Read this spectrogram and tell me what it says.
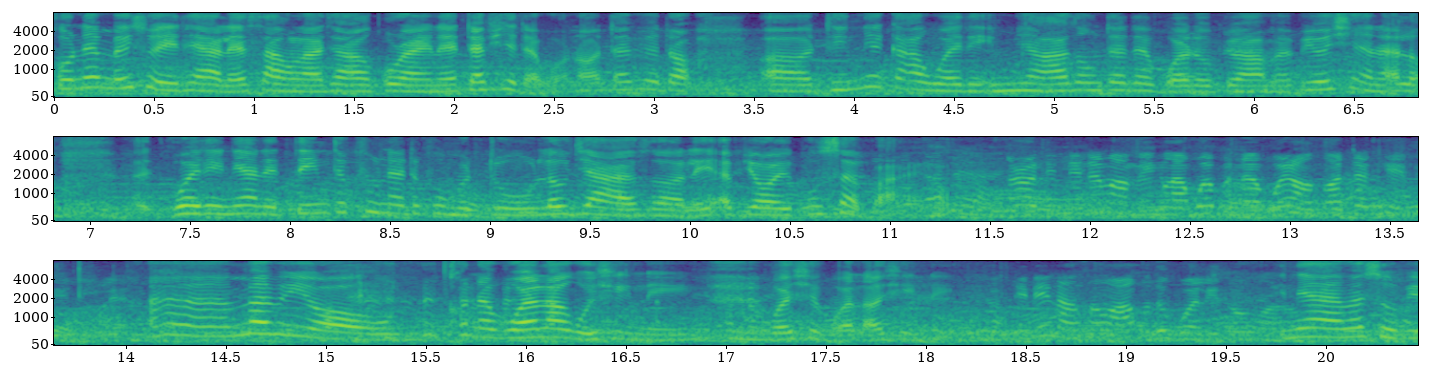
ကိုနဲ့မိတ်ဆွေတွေထဲကလည်းဆောင်းလာကြတော့ကိုရိုင်းလည်းတက်ဖြစ်တယ်ပေါ့နော်တက်ဖြစ်တော့အာဒီနှစ်က wedding အများဆုံးတက်တဲ့ပွဲလို့ပြောရမယ်ပြီးလို့ရှိရင်လည်းအဲ့လို wedding တွေကလည်း team တစ်ခုနဲ့တစ်ခုမတူလောက်ကြရဆိုတော့လေအပျော်ကြီးကူးဆက်ပါတယ်ဟုတ်အဲ့တော့ဒီနေ့ထဲမှာမင်္ဂလာပွဲဘယ်နှပွဲတောင်သွားတက်ခဲ့ပြီလေအာမှတ်ပြီးတော့ခုနှစ်ပွဲလောက်ကိုရှိနေခုနှစ်ပွဲရှစ်ပွဲလောက်ရှိနေ ဒီနေ့နောက်ဆုံးကဘယ်သူပွဲလေးသွားမှာဒီနေ့ကမဆိုပြ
